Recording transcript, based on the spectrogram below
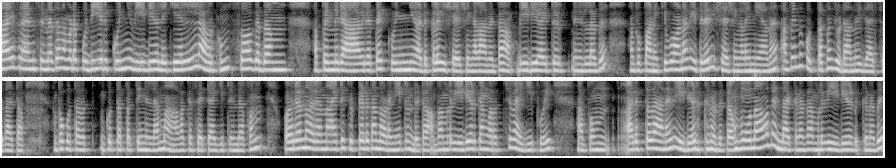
ഹായ് ഫ്രണ്ട്സ് ഇന്നത്തെ നമ്മുടെ പുതിയൊരു കുഞ്ഞു വീഡിയോയിലേക്ക് എല്ലാവർക്കും സ്വാഗതം. അപ്പോൾ ഇന്ന് രാവിലത്തെ കുഞ്ഞു അടുക്കള വിശേഷങ്ങളാണ് കേട്ടോ വീഡിയോ ആയിട്ട് ഉള്ളത് അപ്പോൾ പണിക്ക് പോകണ വീട്ടിലെ വിശേഷങ്ങൾ തന്നെയാണ്. അപ്പോൾ ഇന്ന് കുത്തപ്പം ചുടാമെന്ന് കേട്ടോ അപ്പോൾ കുത്ത കുത്തപ്പത്തിനുള്ള മാവൊക്കെ സെറ്റാക്കിയിട്ടുണ്ട് അപ്പം ഓരോന്നോരോന്നായിട്ട് ചുട്ടെടുക്കാൻ തുടങ്ങിയിട്ടുണ്ട് കേട്ടോ അപ്പോൾ നമ്മൾ വീഡിയോ എടുക്കാൻ കുറച്ച് വൈകിപ്പോയി. അപ്പം അടുത്തതാണ് വീഡിയോ എടുക്കുന്നത് കേട്ടോ മൂന്നാമത് ഉണ്ടാക്കുന്നത് നമ്മൾ വീഡിയോ എടുക്കുന്നത്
